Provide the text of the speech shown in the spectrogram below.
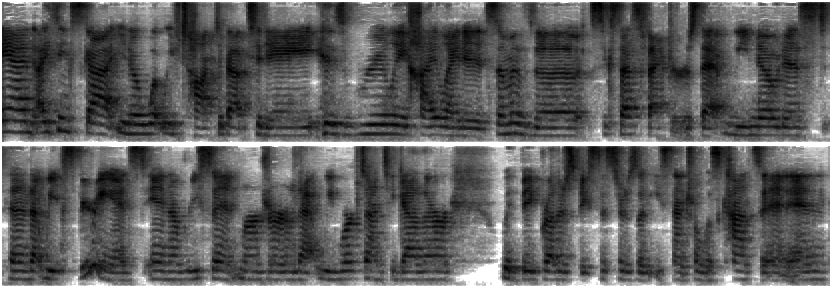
And I think, Scott, you know, what we've talked about today has really highlighted some of the success factors that we noticed and that we experienced in a recent merger that we worked on together with Big Brothers Big Sisters of East Central Wisconsin. And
